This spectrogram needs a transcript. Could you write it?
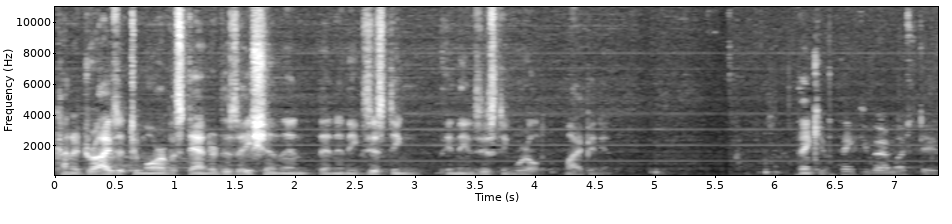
kind of drives it to more of a standardization than, than in the existing, in the existing world, my opinion. Thank you. Thank you very much, Dave.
